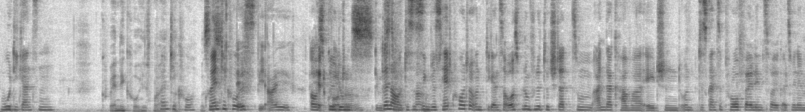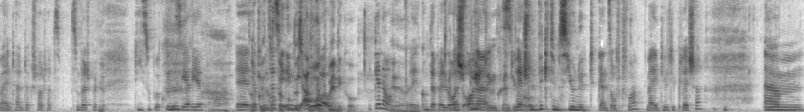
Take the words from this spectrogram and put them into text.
Wo die ganzen Quantico, hilf mal. Quantico. Quantico ist, FBI Ausbildungs... Genau, das ist Ah. irgendwie das Headquarter und die ganze Ausbildung findet dort statt zum Undercover-Agent und das ganze Profiling-Zeug, als wenn ihr Mindhunter geschaut habt, zum Beispiel, Ja. die super coole Serie. Ah, Äh, da da, kommt das da hier irgendwie auch vor. Quantico. Genau, Ja, ja. kommt da bei Law and Order. Special Victims Unit ganz oft vor, My Guilty Pleasure. ähm,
